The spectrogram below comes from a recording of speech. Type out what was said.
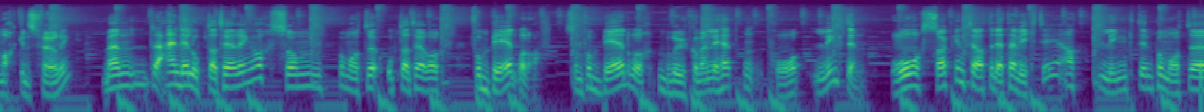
markedsføring. Men det er en del oppdateringer som på en måte oppdaterer forbedrer, da. Som forbedrer brukervennligheten på LinkedIn. Årsaken til at dette er viktig, er at LinkedIn på en måte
